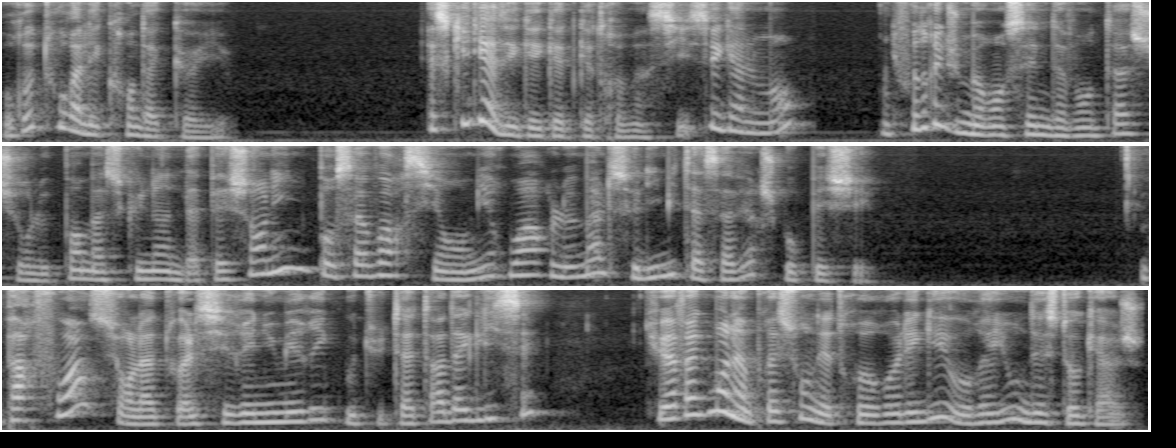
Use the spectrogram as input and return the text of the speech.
Retour à l'écran d'accueil. Est-ce qu'il y a des quéquettes 86 également? Il faudrait que je me renseigne davantage sur le pan masculin de la pêche en ligne pour savoir si en miroir le mâle se limite à sa verge pour pêcher. Parfois, sur la toile cirée numérique où tu t'attardes à glisser, tu as vaguement l'impression d'être relégué au rayon des stockages.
